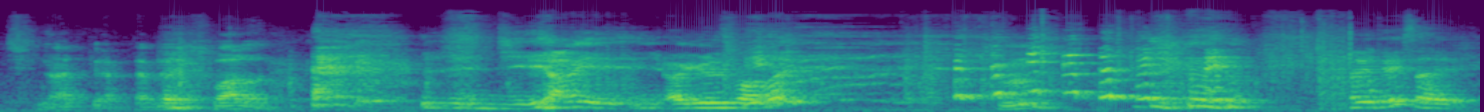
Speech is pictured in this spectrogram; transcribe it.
It's not good. I better swallow it. Do you- I mean, are you gonna swallow it? Hmm? what do it taste like?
